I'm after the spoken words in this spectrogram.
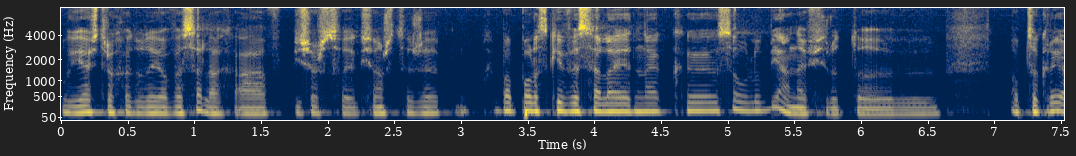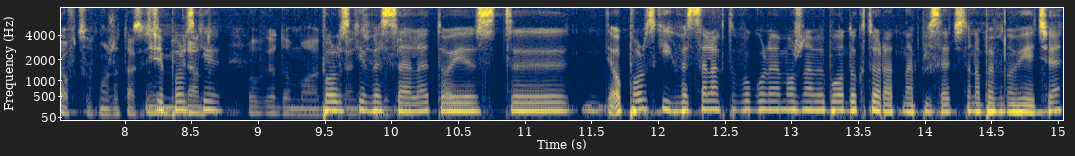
Mówiłaś trochę tutaj o weselach, a wpiszesz w swojej książce, że chyba polskie wesela jednak e, są lubiane wśród to, obcokrajowców może tak, nie polskie- bo wiadomo, Polskie wesele to jest. y, O polskich weselach to w ogóle można by było doktorat napisać, to na pewno wiecie,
